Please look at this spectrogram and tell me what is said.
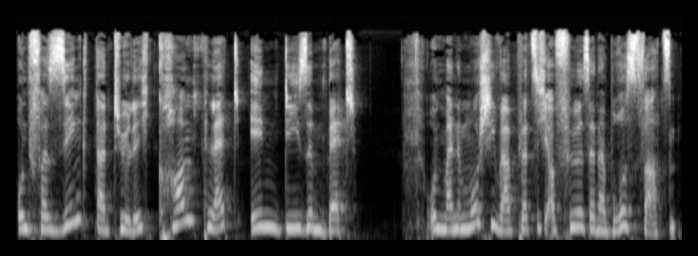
und versinkt natürlich komplett in diesem Bett. Und meine Muschi war plötzlich auf Höhe seiner Brustwarzen.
